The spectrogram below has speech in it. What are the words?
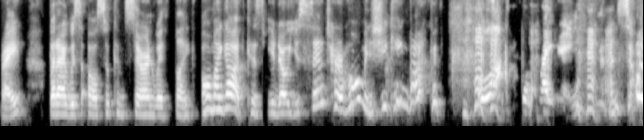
right? But I was also concerned with like, oh my God, because you know, you sent her home and she came back with lots of writing. And so I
